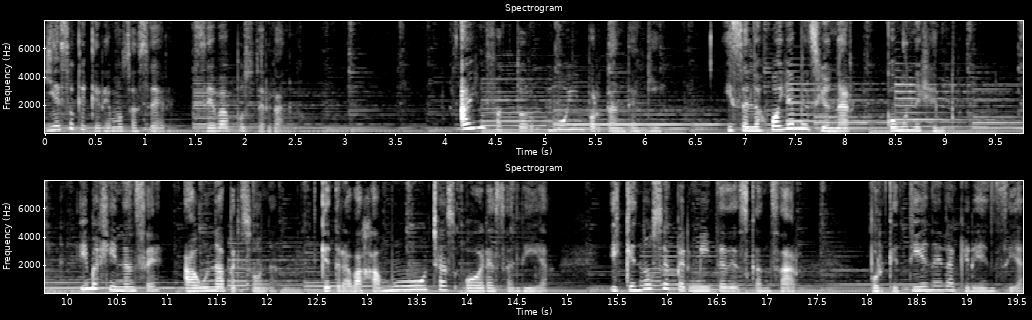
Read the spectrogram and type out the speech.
y eso que queremos hacer se va postergando. Un factor muy importante aquí y se los voy a mencionar con un ejemplo. Imagínense a una persona que trabaja muchas horas al día y que no se permite descansar porque tiene la creencia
